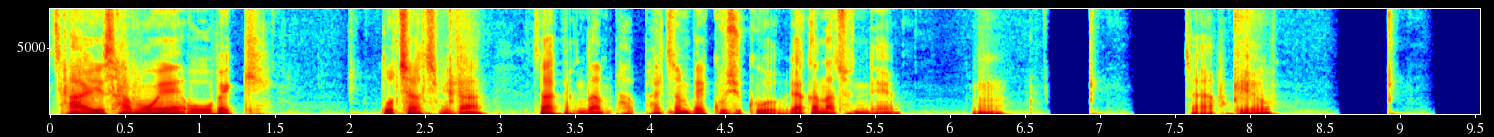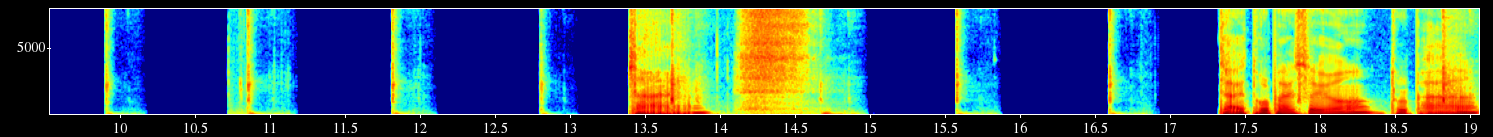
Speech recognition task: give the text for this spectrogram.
4235에 500개. 또 채웠습니다. 자, 평단 8199. 약간 낮췄네요. 음. 자, 볼게요. 자. 자, 돌파했어요. 돌파.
